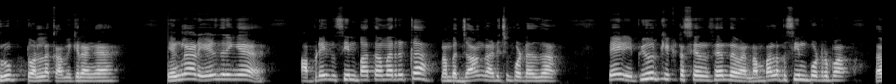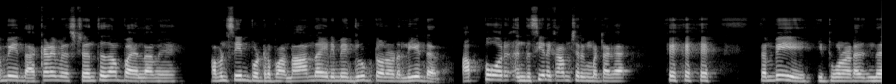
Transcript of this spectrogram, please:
குரூப் டுவெல்ல காமிக்கிறாங்க. எங்களாட எழுதுறீங்க? இந்த சீன் பார்த்த மாதிரி இருக்கா? நம்ம ஜாங் அடிச்சு போட்டது தான் டேய் நீ பியூர் கிட்ட சேர்ந்து சேர்ந்தவன். நம்மளால இப்போ சீன் போட்டிருப்பான். தம்பி இந்த அகாடமியில் ஸ்ட்ரென்த்து தான்ப்பா எல்லாமே. அப்படின்னு சீன் போட்டிருப்பான். நான் தான் இனிமேல் குரூப் டோனோட லீடர் அப்போ ஒரு இந்த சீனை காமிச்சிருக்க மாட்டாங்க. தம்பி இப்போ உன்னோட இந்த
